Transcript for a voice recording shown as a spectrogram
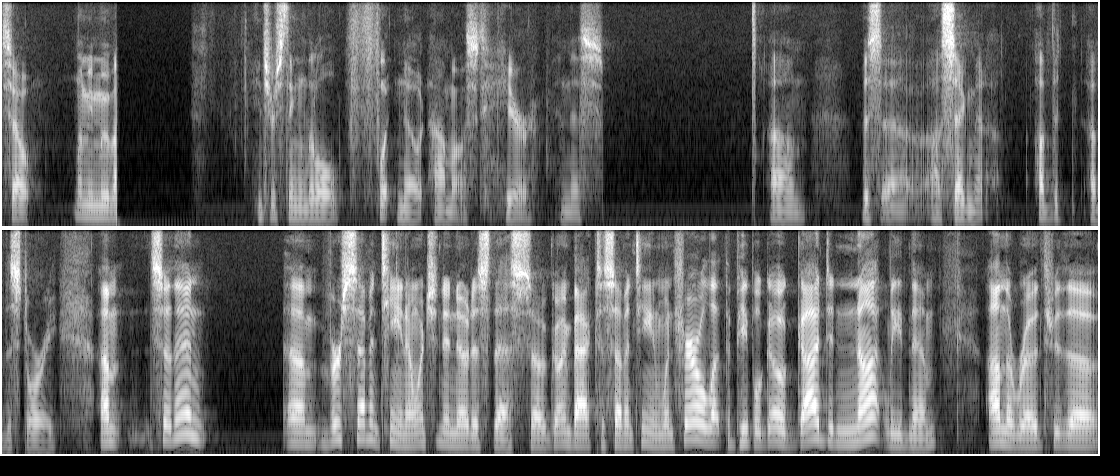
So let me move on. Interesting little footnote almost here in this um, this uh, segment of the of the story. Um, so then, um, verse 17, I want you to notice this. So going back to 17, when Pharaoh let the people go, God did not lead them on the road through the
